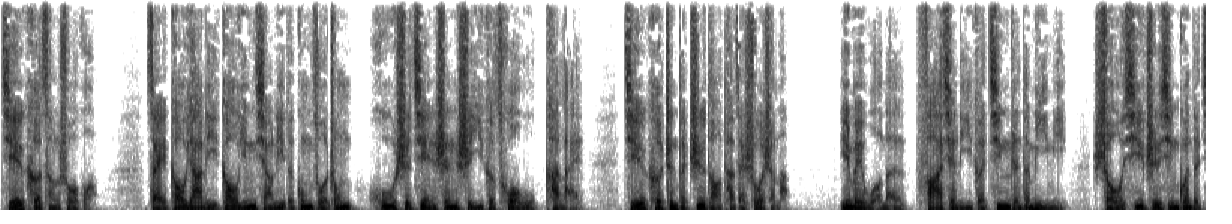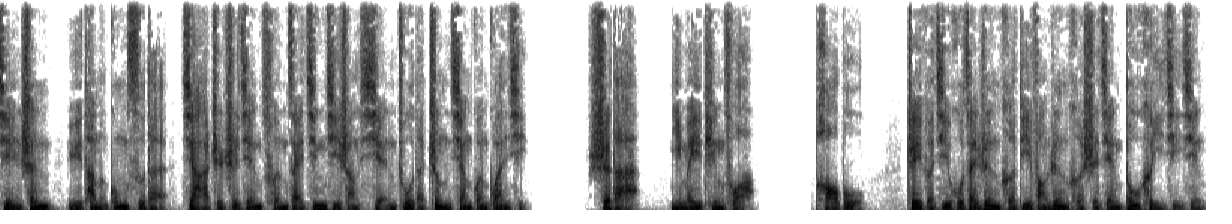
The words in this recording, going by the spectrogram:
杰克曾说过，在高压力、高影响力的工作中，忽视健身是一个错误。看来，杰克真的知道他在说什么，因为我们发现了一个惊人的秘密。首席执行官的健身与他们公司的价值之间存在经济上显著的正相关关系。是的，你没听错，跑步这个几乎在任何地方、任何时间都可以进行，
